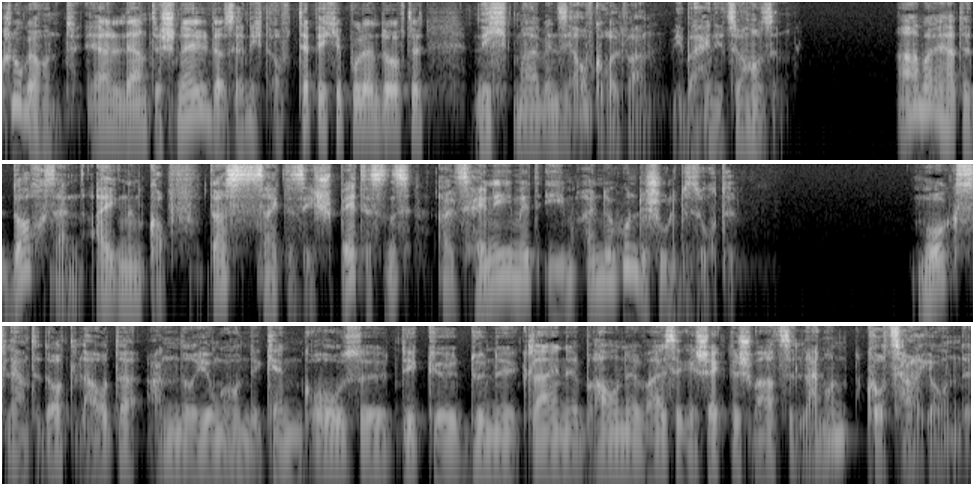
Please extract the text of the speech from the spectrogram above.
kluger Hund. Er lernte schnell, dass er nicht auf Teppiche pullern durfte, nicht mal, wenn sie aufgerollt waren, wie bei Henny zu Hause. Aber er hatte doch seinen eigenen Kopf. Das zeigte sich spätestens, als Henny mit ihm eine Hundeschule besuchte. Murks lernte dort lauter andere junge Hunde kennen, große, dicke, dünne, kleine, braune, weiße, gescheckte, schwarze, lang- und kurzhaarige Hunde.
